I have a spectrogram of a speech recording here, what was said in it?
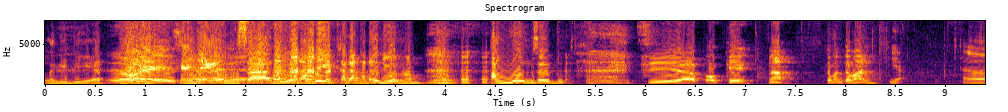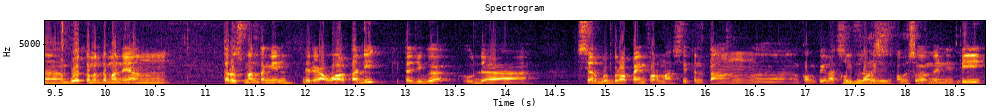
lagi diet. Oh, yes, Kayaknya iya. L bisa gitu, tapi kadang-kadang juga nggak tanggung saya tuh. Siap, oke. Nah teman-teman, Ya. Eh, buat teman-teman yang terus mantengin dari awal tadi kita juga udah share beberapa informasi tentang eh, kompilasi, Kompilasi Voice of Voice of Humanity.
